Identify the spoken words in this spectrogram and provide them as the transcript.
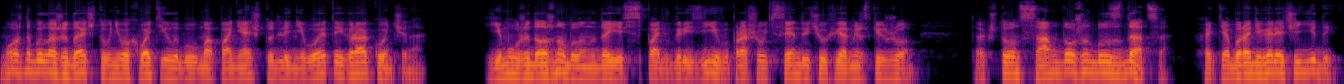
Можно было ожидать, что у него хватило бы ума понять, что для него эта игра окончена. Ему уже должно было надоесть спать в грязи и выпрашивать сэндвичи у фермерских жен – так что он сам должен был сдаться, хотя бы ради горячей еды.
